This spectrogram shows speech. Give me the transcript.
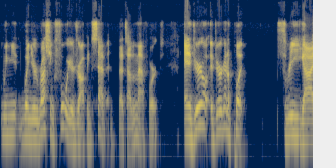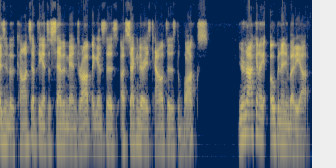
when you when you're rushing four, you're dropping seven. That's how the math works. And if you're if you're going to put three guys into the concept against a seven man drop against a, a secondary as talented as the Bucks, you're not going to open anybody up.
